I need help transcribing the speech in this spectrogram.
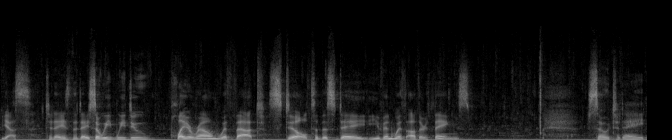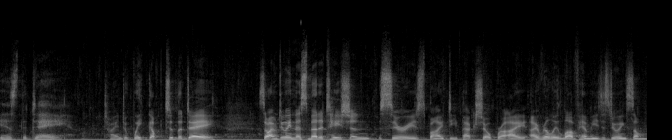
yes, today's the day. So we, we do play around with that still to this day, even with other things. So today is the day, trying to wake up to the day. So I'm doing this meditation series by Deepak Chopra. I, I really love him. He's just doing some,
